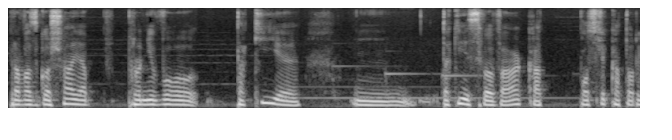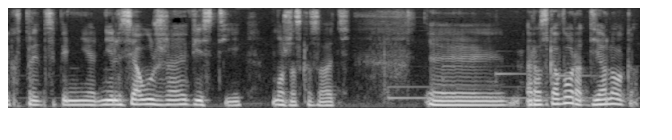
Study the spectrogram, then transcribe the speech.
провозглашая про него такие, такие слова, после которых, в принципе, не, нельзя уже вести, можно сказать, разговора, диалога.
